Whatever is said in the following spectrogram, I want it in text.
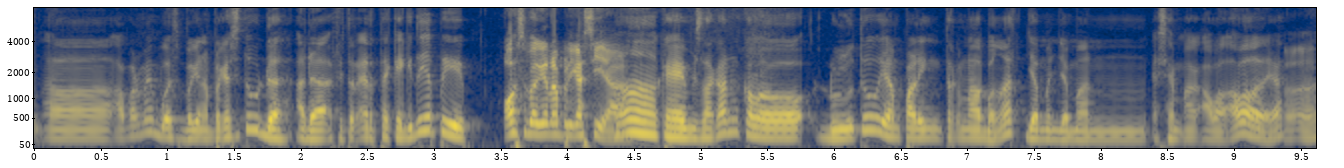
eh, apa namanya? Buat sebagian aplikasi tuh udah ada fitur RT kayak gitu ya, Pip. Oh, sebagian aplikasi ya. Ah, kayak misalkan kalau dulu tuh yang paling terkenal banget zaman-zaman SMA awal-awal ya. Heeh.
